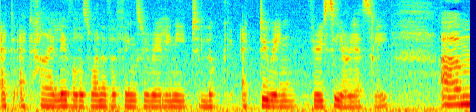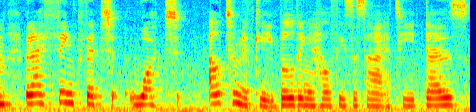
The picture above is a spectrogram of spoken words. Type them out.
at, at high level is one of the things we really need to look at doing very seriously. Um, but I think that what ultimately building a healthy society does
